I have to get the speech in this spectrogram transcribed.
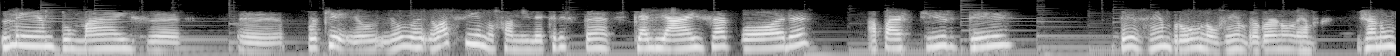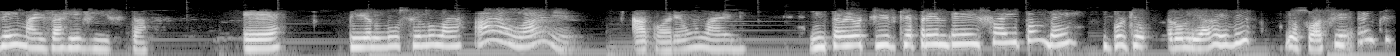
lendo mais, é, é, porque eu, eu, eu assino Família Cristã, que aliás agora, a partir de dezembro ou novembro, agora não lembro, já não vem mais a revista. É pelo celular. Ah, é online? Agora é online. Então eu tive que aprender isso aí também, porque eu quero ler a revista, eu sou assinante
